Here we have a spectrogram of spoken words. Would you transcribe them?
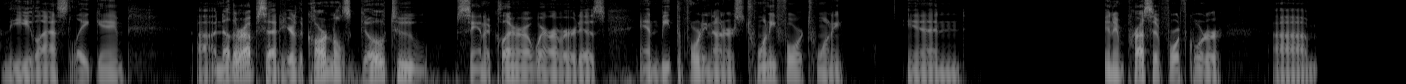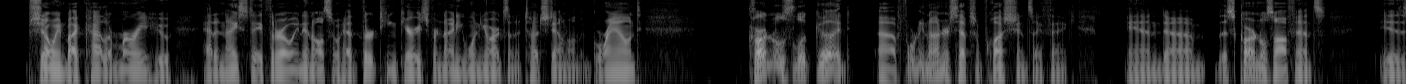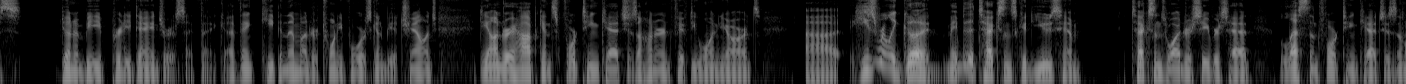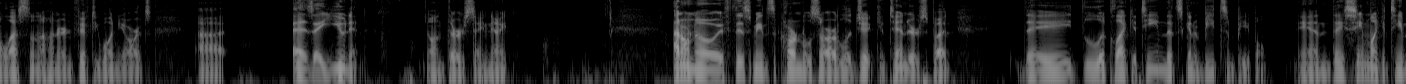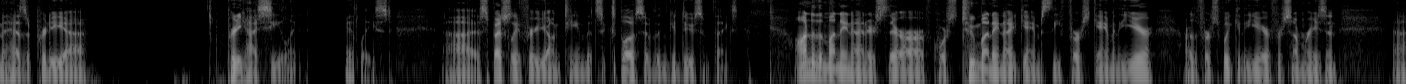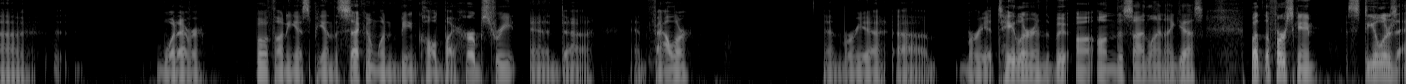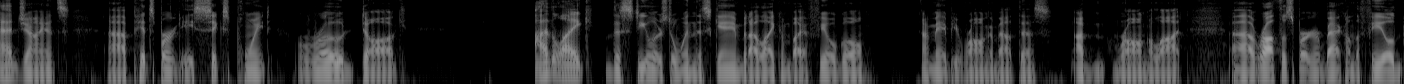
The last late game, uh, another upset here. The Cardinals go to Santa Clara, wherever it is, and beat the 49ers 24-20 in an impressive fourth quarter um, showing by Kyler Murray, who had a nice day throwing and also had 13 carries for 91 yards and a touchdown on the ground. Cardinals look good. Uh, 49ers have some questions, I think. And um, this Cardinals offense is going to be pretty dangerous, I think. I think keeping them under 24 is going to be a challenge. DeAndre Hopkins, 14 catches, 151 yards. Uh, he's really good. Maybe the Texans could use him. Texans wide receivers had less than 14 catches and less than 151 yards uh, as a unit on Thursday night. I don't know if this means the Cardinals are legit contenders, but they look like a team that's going to beat some people, and they seem like a team that has a pretty, uh, pretty high ceiling, at least, uh, especially for a young team that's explosive and can do some things. On to the Monday Nighters. There are, of course, two Monday night games. The first game of the year, or the first week of the year, for some reason, uh, whatever. Both on ESPN. The second one being called by Herbstreit and uh, and Fowler and Maria uh, Maria Taylor in the uh, on the sideline, I guess. But the first game, Steelers at Giants. Pittsburgh a six point road dog. I'd like the Steelers to win this game, but I like them by a field goal. I may be wrong about this. I'm wrong a lot. Uh, Roethlisberger back on the field.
